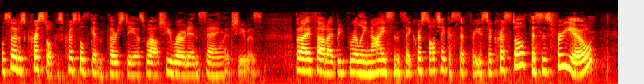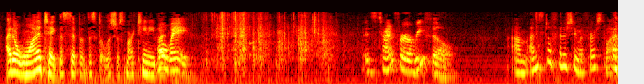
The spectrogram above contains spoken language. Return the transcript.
well, so does Crystal, because Crystal's getting thirsty as well. She wrote in saying that she was. But I thought I'd be really nice and say, Crystal, I'll take a sip for you. So, Crystal, this is for you. I don't want to take the sip of this delicious martini, but Oh wait, it's time for a refill. Um, I'm still finishing the first one.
